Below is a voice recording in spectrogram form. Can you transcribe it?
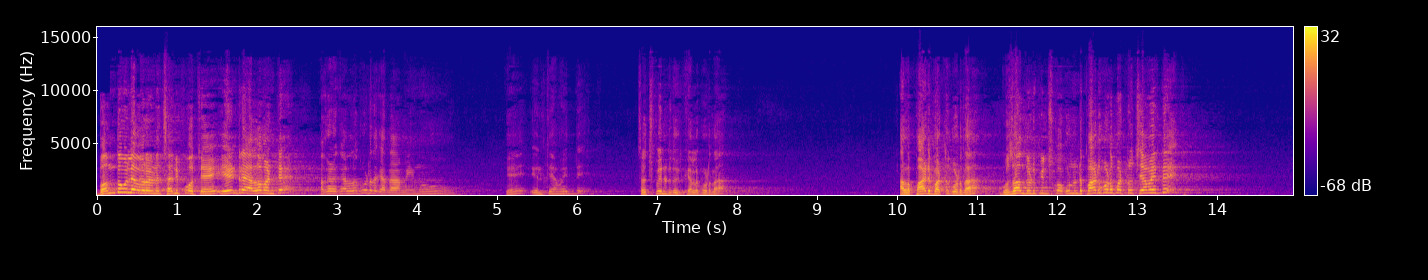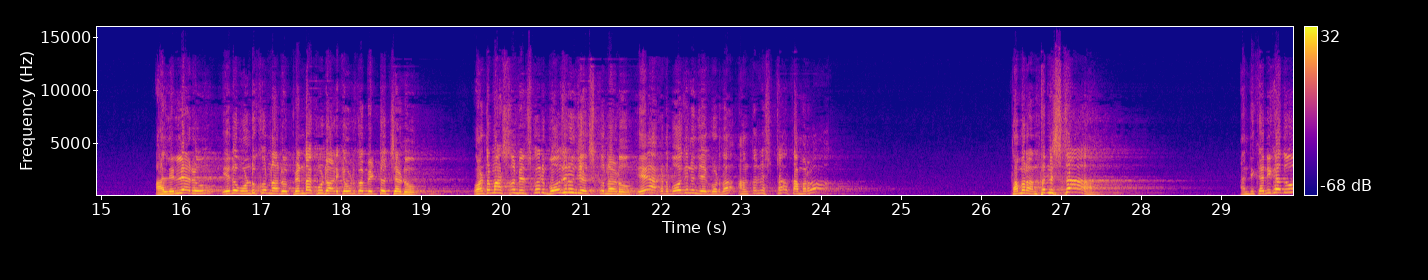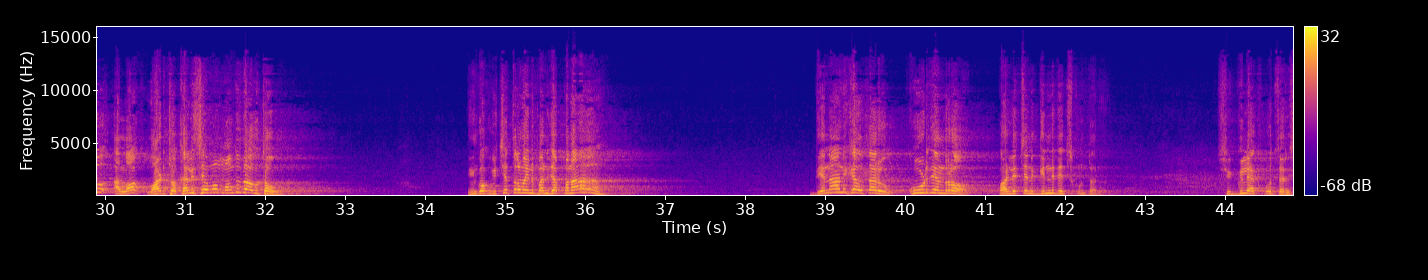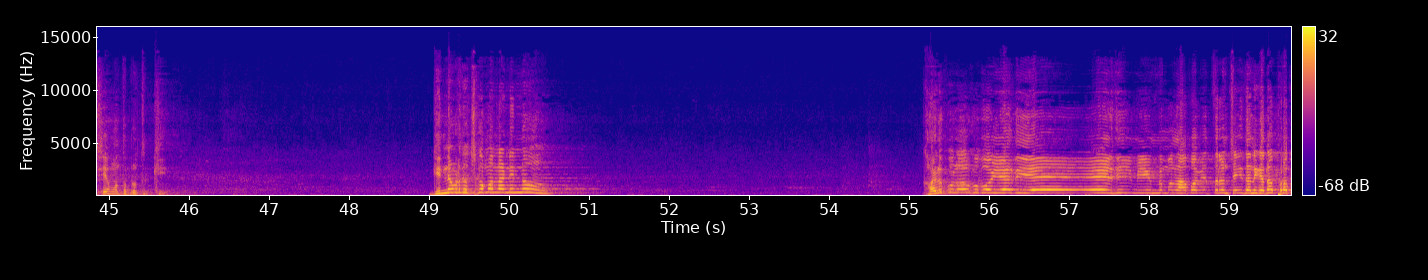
బంధువులు ఎవరైనా చనిపోతే ఏంట్రా వెళ్ళమంటే అక్కడికి వెళ్ళకూడదు కదా మేము. ఏ వెళ్తే ఏమైద్ది? చచ్చిపోయిన దగ్గరికి వెళ్ళకూడదా? అలా పాడి పట్టకూడదా? భుజాలు దుడిపించుకోకుండా ఉంటే పాడి కూడా పట్టవచ్చు ఏమైద్ది? వాళ్ళు వెళ్ళారు ఏదో వండుకున్నారు పిండకూడు ఆడికి ఎవడికో పెట్టి వచ్చాడు. వంట మాస్టర్ పిలుచుకొని భోజనం చేసుకున్నాడు. ఏ అక్కడ భోజనం చేయకూడదా? అంతనిష్ట తమరు? తమరు అంతనిష్ట? అందుకని కాదు ఆ లో వాడితో కలిసేమో మందు తాగుతావు. ఇంకొక విచిత్రమైన పని చెప్పనా? దినానికి వెళ్తారు కూడి తినరు. వాళ్ళు ఇచ్చిన గిన్నె తెచ్చుకుంటారు. సిగ్గు లేకపోతారు సేమంత బ్రతుక్కి. గిన్నె ఎవడు తెచ్చుకోమన్నాడు నిన్ను? కడుపులోకి పోయేది ఏ ఏది మిమ్మల్ని అపవిత్రం చేయదని కదా ప్రభు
